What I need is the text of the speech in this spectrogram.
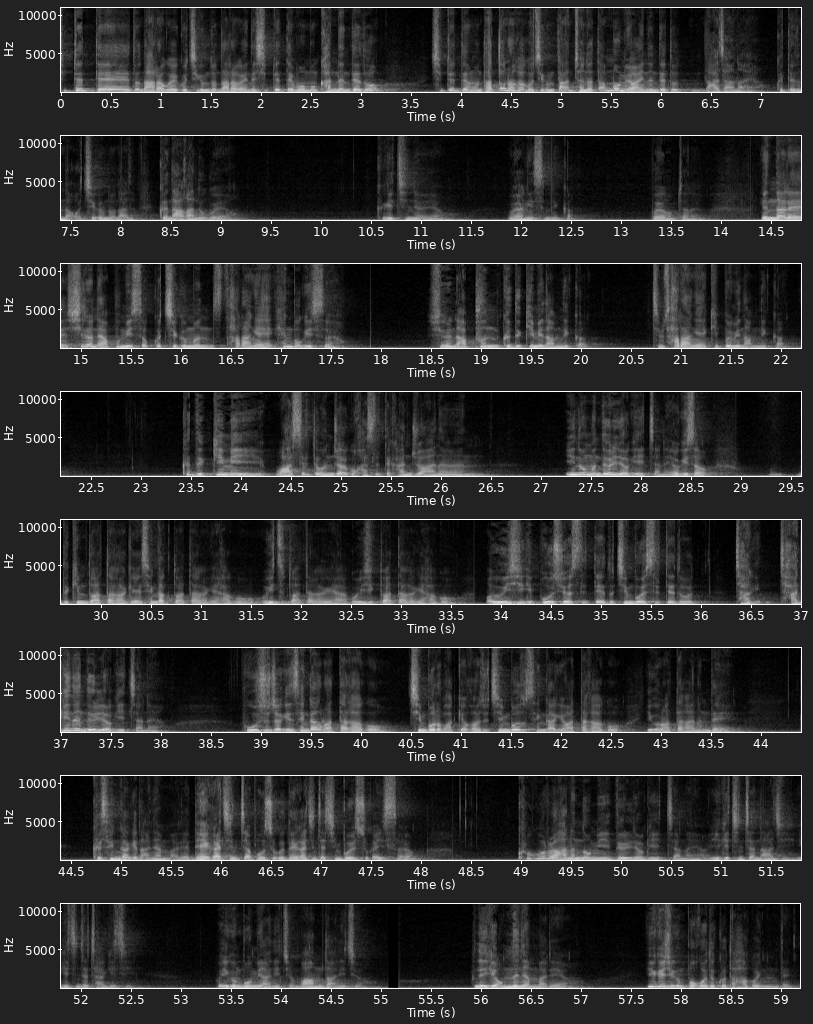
10대 때도 나라고 했고 지금도 나라고 했는데 10대 때 몸은 갔는데도 10대 때면 다 떠나가고 지금 딴, 전혀 딴 몸이 와 있는데도 나잖아요 그때도 나고 지금도 나. 그 나가 누구예요? 그게 진여예요 모양이 있습니까? 모양 없잖아요 옛날에 시련의 아픔이 있었고 지금은 사랑의 행복이 있어요 시련의 아픈 그 느낌이 납니까? 지금 사랑의 기쁨이 납니까? 그 느낌이 왔을 때 온 줄 알고 갔을 때 간 줄 아는 이놈은 늘 여기 있잖아요 여기서 느낌도 왔다 가게 생각도 왔다 가게 하고 의지도 왔다 가게 하고 의식도 왔다 가게 하고 어, 의식이 보수였을 때도 진보였을 때도 자기, 자기는 늘 여기 있잖아요. 보수적인 생각은 왔다 가고 진보로 바뀌어가지고 진보 생각이 왔다 가고 이건 왔다 가는데 그 생각이 나냔 말이에요. 내가 진짜 보수고 내가 진짜 진보일 수가 있어요? 그거를 아는 놈이 늘 여기 있잖아요. 이게 진짜 나지 이게 진짜 자기지. 어, 이건 몸이 아니죠 마음도 아니죠. 근데 이게 없느냔 말이에요. 이게 지금 보고 듣고 다 하고 있는데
